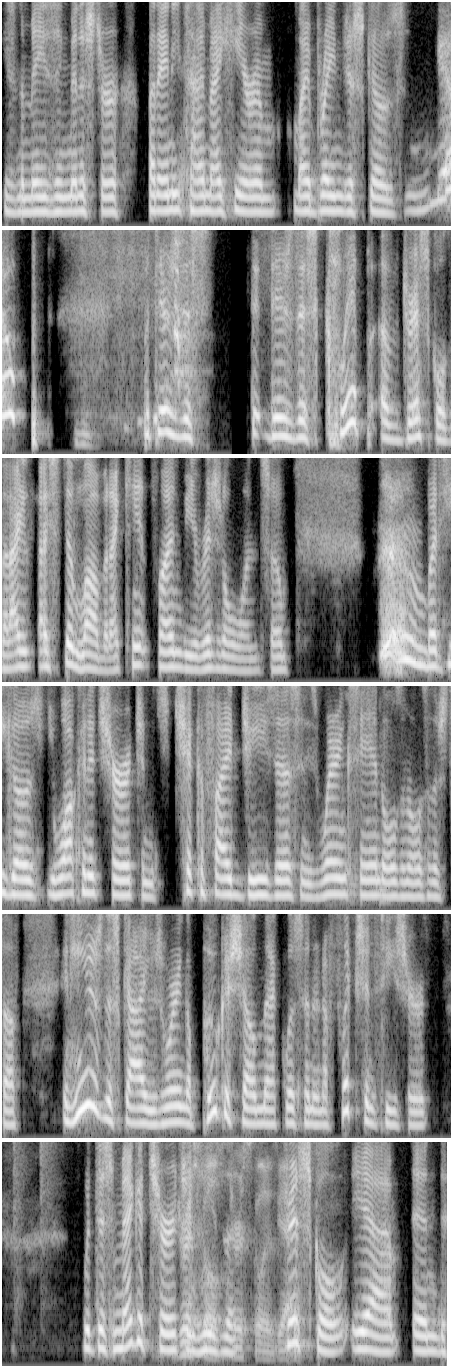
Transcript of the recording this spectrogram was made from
He's an amazing minister. But anytime I hear him, my brain just goes, nope. But there's this there's this clip of Driscoll that I, I still love, and I can't find the original one. So, but he goes, You walk into church and it's chickified Jesus, and he's wearing sandals and all this other stuff. And here's this guy who's wearing a puka shell necklace and an affliction t shirt with this mega church, and he's the Driscoll is yeah. Driscoll, yeah. And,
